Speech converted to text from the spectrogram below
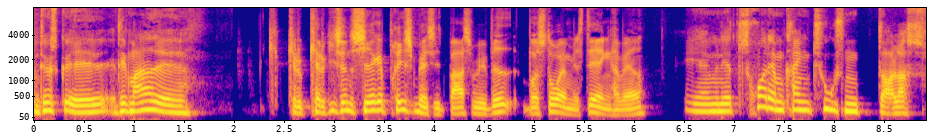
det, er jo, øh, det er meget... Øh... Kan, du, kan du give sådan cirka prismæssigt, bare så vi ved, hvor stor investeringen har været? Jamen, jeg tror, det er omkring 1000 dollars.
